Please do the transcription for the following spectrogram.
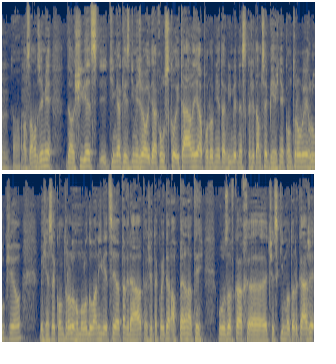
Mm. Jo. A hmm. samozřejmě další věc, tím, jak jezdíme, že jo, Rakousko, Itálii a podobně, tak víme dneska, že tam se běžně kontroluje hluk, že jo. běžně se kontrolují homologované věci a tak dál, takže takový ten apel na ty uvozovkách eh, český motorkáře,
